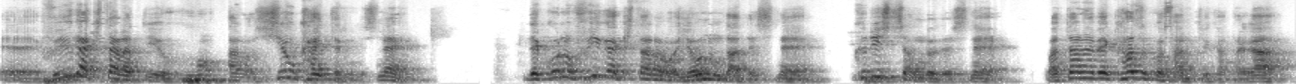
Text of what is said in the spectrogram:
えー、冬が来たらという本あの詩を書いてるんですね。で、この冬が来たらを読んだですね、クリスチャンのですね、渡辺和子さんという方が、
